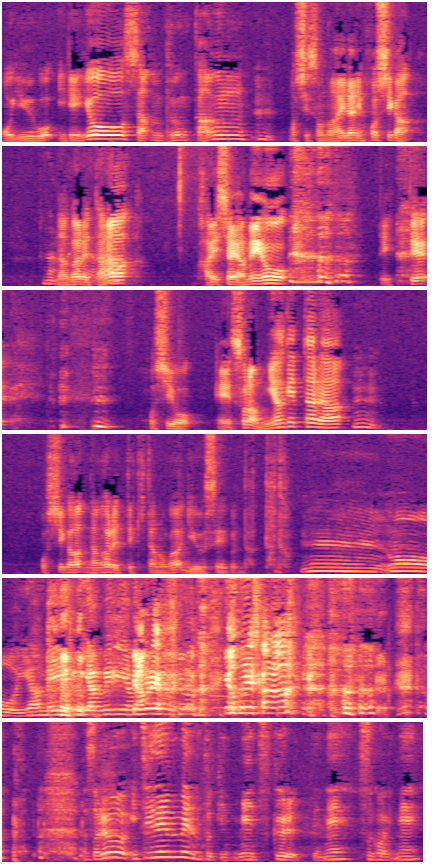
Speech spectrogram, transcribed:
お湯を入れよう3分間。うん。もしその間に星が流流れたら会社辞めよう。って言って星を、えー空を見上げたらうん。星が流れてきたのが流星群だったと。うーん。もうやめるやめるやめる。やめれみたいなやめれしかない。それを1年目の時にね作るってねすごいね。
